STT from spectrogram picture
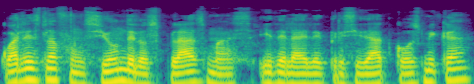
¿Cuál es la función de los plasmas y de la electricidad cósmica?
